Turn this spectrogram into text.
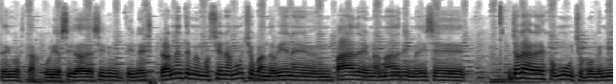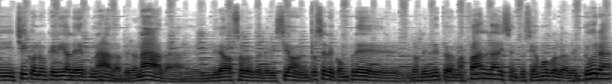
Tengo estas curiosidades inútiles. Realmente me emociona mucho cuando viene un padre, una madre y me dice, yo le agradezco mucho porque mi chico no quería leer nada, pero nada, miraba solo televisión. Entonces le compré los libritos de Mafalda y se entusiasmó con la lectura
